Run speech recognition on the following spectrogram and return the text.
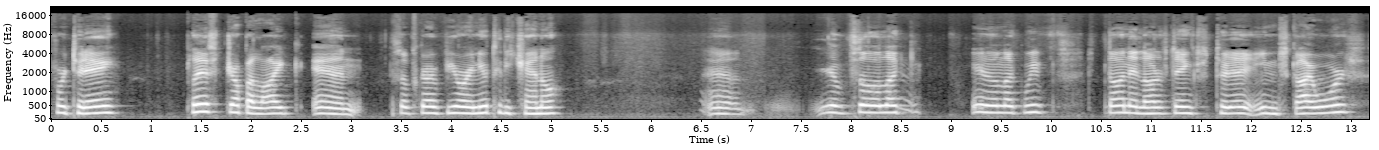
for today. Please drop a like and subscribe if you are new to the channel. And so like you know, like we've done a lot of things today in Sky Wars,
